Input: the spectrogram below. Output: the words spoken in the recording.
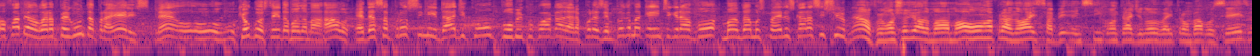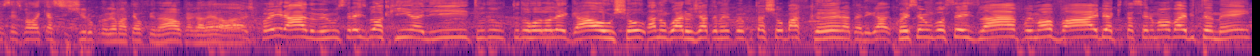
Ô Fabião, agora pergunta pra eles, né? O, o, o que eu gostei da banda Marralo é dessa proximidade com o público, com a galera. Por exemplo, o programa que a gente gravou, mandamos pra eles, os caras assistiram. Não, foi um show de bola. Uma, uma honra pra nós saber a gente se encontrar de novo aí, trombar vocês. Vocês falar que assistiram o programa até o final, com a galera lá. Acho que foi irado, vimos três bloquinhos ali, tudo, tudo rolou legal. O show lá no Guarujá também foi um puta show bacana, tá ligado? Conhecemos vocês lá, foi mó vibe, aqui tá sendo mó vibe também.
